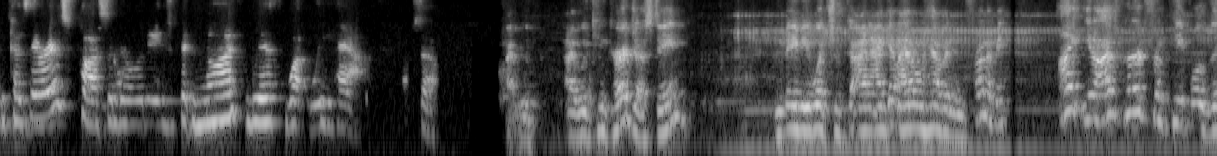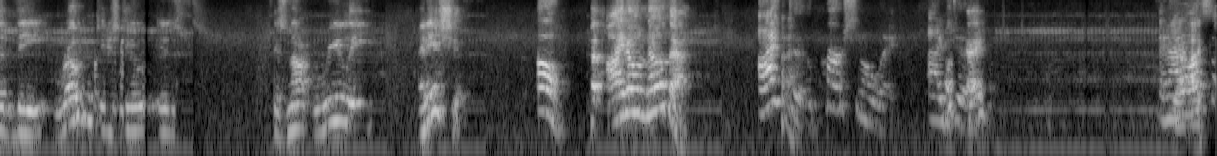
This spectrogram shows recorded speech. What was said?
Because there is possibilities, but not with what we have. So, I would, I would concur, Justine. Maybe what you've got, and again, I don't have it in front of me. I, you know, I've heard from people that the rodent issue is, is not really an issue, oh, but I don't know that. I do personally, I do. Okay. And I Yeah, I- also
